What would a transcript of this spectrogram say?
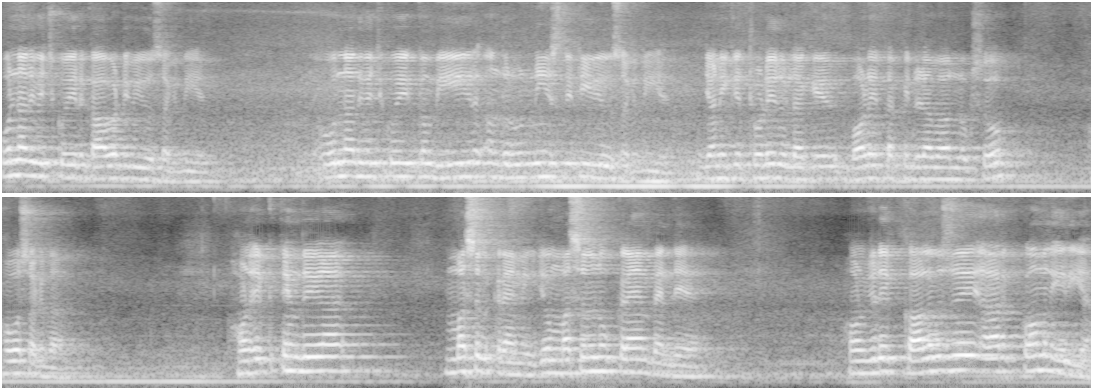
ਉਹਨਾਂ ਦੇ ਵਿੱਚ ਕੋਈ ਰੁਕਾਵਟ ਵੀ ਹੋ ਸਕਦੀ ਹੈ। ਉਹਨਾਂ ਦੇ ਵਿੱਚ ਕੋਈ ਗੰਭੀਰ ਅੰਦਰੂਨੀ ਸਥਿਤੀ ਵੀ ਹੋ ਸਕਦੀ ਹੈ। ਯਾਨੀ ਕਿ ਥੋੜੇ ਤੋਂ ਲੈ ਕੇ ਬੋਲੇ ਤੱਕ ਜਿਹੜਾ ਵਾ ਨੁਕਸੋ ਹੋ ਸਕਦਾ। ਹੁਣ ਇੱਕ ਤੇ ਹੁੰਦੇ ਆ ਮਸਲ ਕ੍ਰੈਮਿੰਗ, ਜੋ ਮਸਲ ਨੂੰ ਕ੍ਰੈਮ ਪੈਂਦੇ ਆ। ਹੁਣ ਜਿਹੜੇ calves are common area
